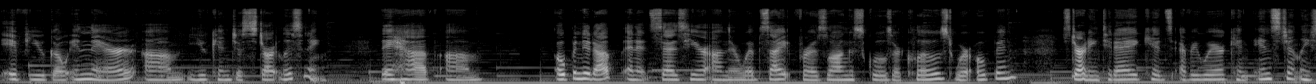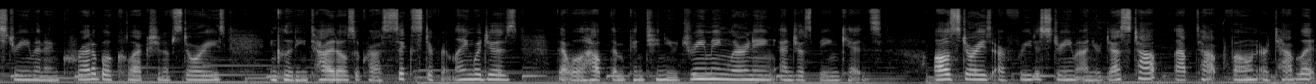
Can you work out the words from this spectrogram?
if you go in there, um, you can just start listening. They have um, opened it up, and it says here on their website for as long as schools are closed, we're open. Starting today, kids everywhere can instantly stream an incredible collection of stories, including titles across six different languages, that will help them continue dreaming, learning, and just being kids. All stories are free to stream on your desktop, laptop, phone, or tablet.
